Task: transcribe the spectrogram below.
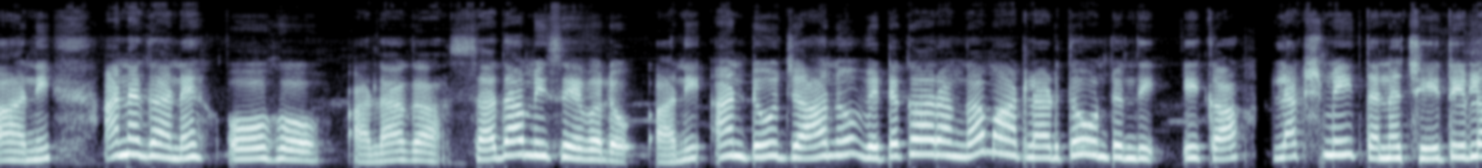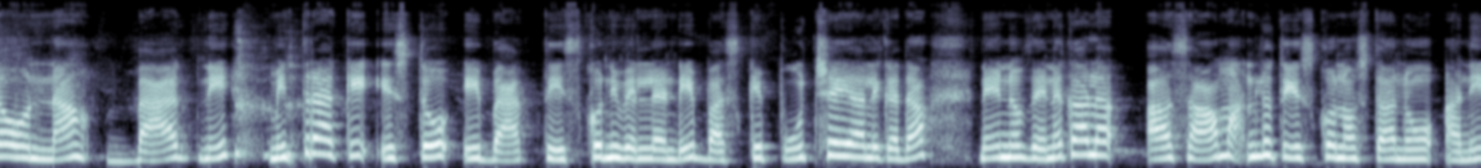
అని అనగానే ఓహో అలాగా సదా మీ సేవలో అని అంటూ జాను వెటకారంగా మాట్లాడుతూ ఉంటుంది. ఇక లక్ష్మి తన చేతిలో ఉన్న బ్యాగ్ని మిత్రాకి ఇస్తూ ఈ బ్యాగ్ తీసుకొని వెళ్ళండి బస్కి పూజ చేయాలి కదా నేను వెనకాల ఆ సామాన్లు తీసుకొని వస్తాను అని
